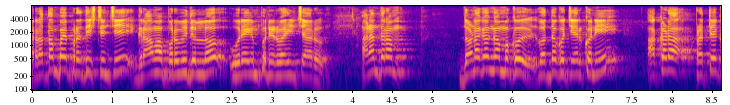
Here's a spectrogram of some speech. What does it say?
రథంపై ప్రతిష్ఠించి గ్రామ పురవీధుల్లో ఊరేగింపు నిర్వహించారు. అనంతరం దొనగంగమ్మకు వద్దకు చేరుకొని అక్కడ ప్రత్యేక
